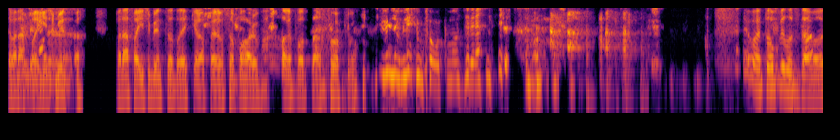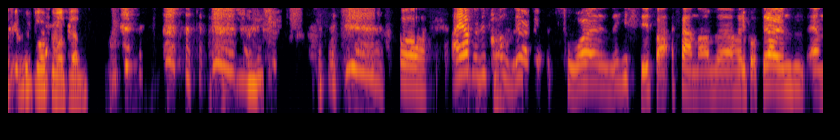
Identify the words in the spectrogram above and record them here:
Det var derfor jeg ikke begynte, det var derfor jeg ikke begynte å drikke, da, for jeg så på Harry Potter og Pokémon. Du ville bli Pokémon-trener. Jeg var toppidrettsutøver, jeg skulle bli Pokémon-trener. Åh. Nei, jeg har faktisk aldri vært så hissig fa fan av eh, Harry Potter. Jeg er en, en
